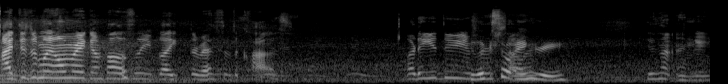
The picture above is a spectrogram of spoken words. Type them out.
I just do my homework and fall asleep like the rest of the class. What do you do? Your You look first so hour? angry. He's not angry.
